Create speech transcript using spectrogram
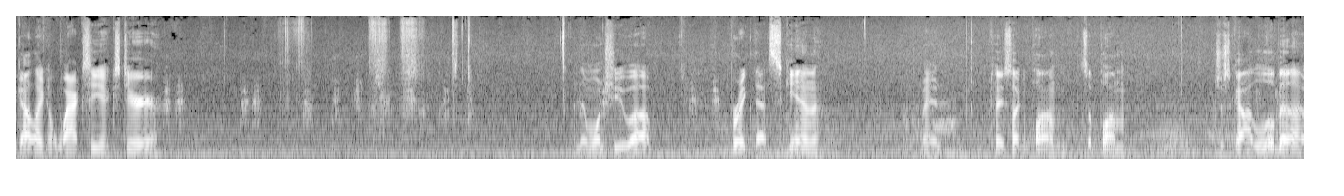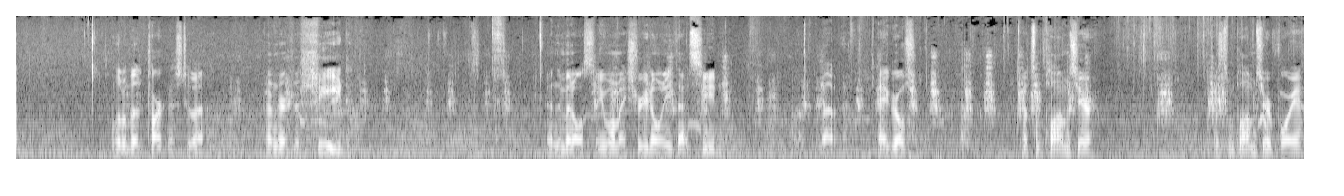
Got like a waxy exterior And then once you uh, break that skin, I mean, tastes like a plum. It's a plum. Just got a little bit of a little bit of tartness to it. And there's a seed in the middle, so you want to make sure you don't eat that seed. But hey, girls, got some plums here. Got some plums here for you.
